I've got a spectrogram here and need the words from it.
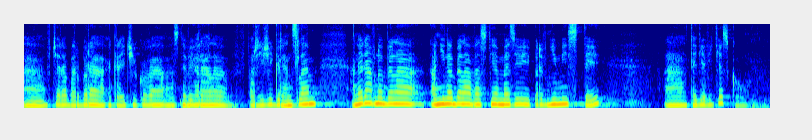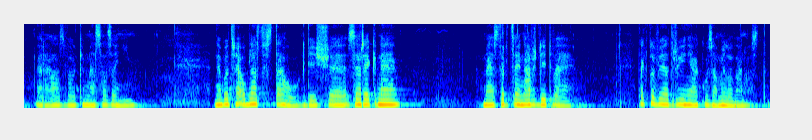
A včera Barbara Krejčíková vlastně vyhrála v Paříži Grand Slam a nedávno byla, ani nebyla vlastně mezi prvními sty a teď je vítězkou. Hrála s velkým nasazením. Nebo třeba oblast vztahu, když eh, se řekne, mé srdce je navždy tvé, tak to vyjadřuje nějakou zamilovanost.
